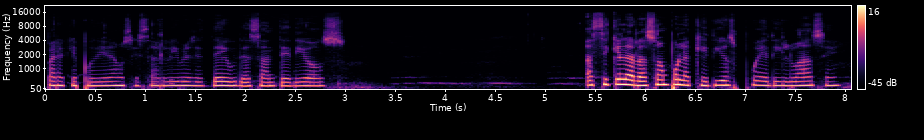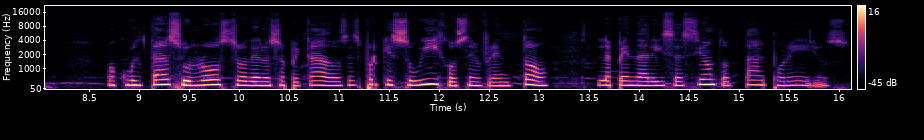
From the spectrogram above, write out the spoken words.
para que pudiéramos estar libres de deudas ante Dios. Así que la razón por la que Dios puede y lo hace ocultar su rostro de nuestros pecados es porque su Hijo se enfrentó la penalización total por ellos.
